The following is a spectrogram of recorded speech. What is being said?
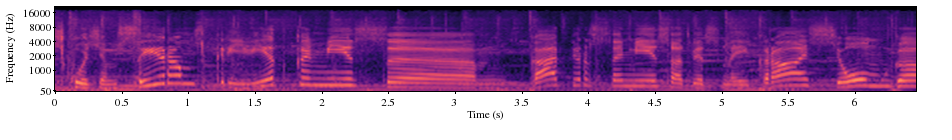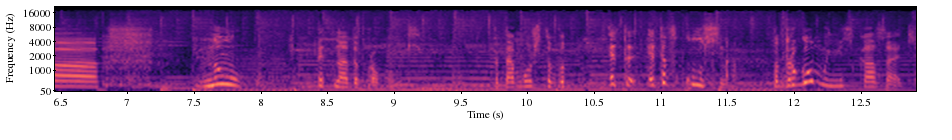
с козьим сыром, с креветками, с э, каперсами, соответственно, икра, семга. Ну, это надо пробовать. Потому что вот это, это вкусно. По-другому не сказать.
